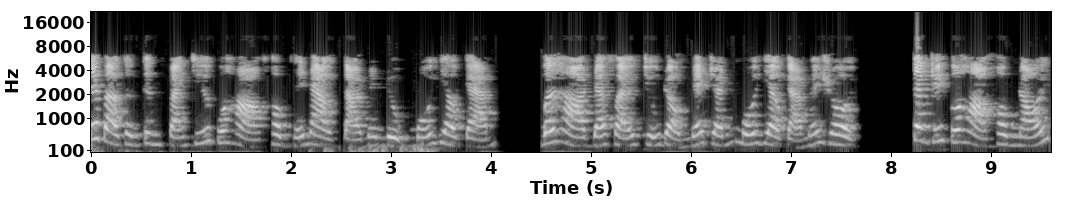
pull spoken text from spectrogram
tế bào thần kinh phản chiếu của họ không thể nào tạo nên được mối giao cảm, bởi họ đã phải chủ động né tránh mối giao cảm ấy rồi. Tâm trí của họ không nói,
